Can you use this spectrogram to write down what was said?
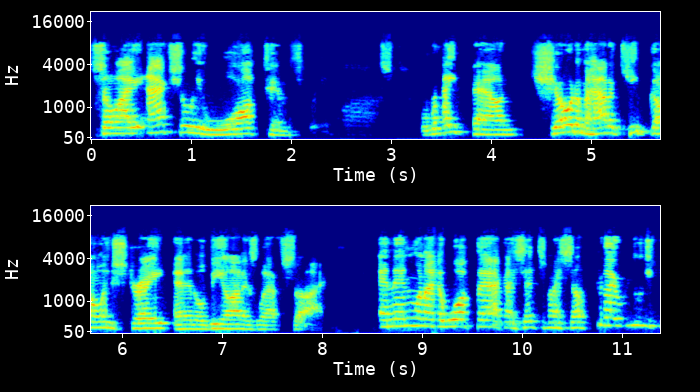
So I actually walked him three blocks right down, showed him how to keep going straight, and it'll be on his left side. And then when I walked back, I said to myself, I really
